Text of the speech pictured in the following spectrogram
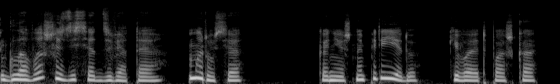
Глава 69. Маруся. «Конечно, перееду», — кивает Пашка.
